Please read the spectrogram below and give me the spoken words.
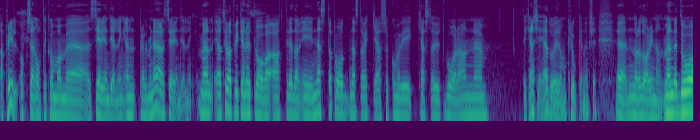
april och sen återkomma med serieindelning, en preliminär serieindelning. Men jag tror att vi kan utlova att redan i nästa podd nästa vecka så kommer vi kasta ut våran eh, det kanske är då i de krokarna i och för sig eh, Några dagar innan. Men då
